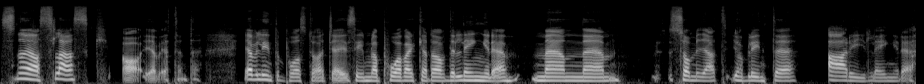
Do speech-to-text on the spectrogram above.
snöslask, ja, jag vet inte. Jag vill inte påstå att jag är så himla påverkad av det längre, men eh, som i att jag blir inte arg längre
